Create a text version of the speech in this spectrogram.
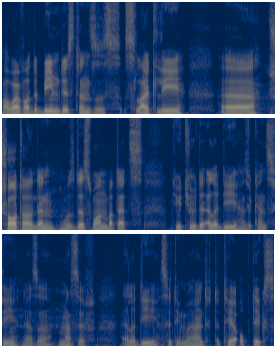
However, the beam distance is slightly uh, shorter than with this one, but that's due to the LED. As you can see, there's a massive LED sitting behind the TIR optics.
